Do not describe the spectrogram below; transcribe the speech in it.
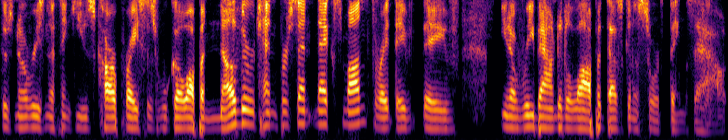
There's no reason to think used car prices will go up another 10% next month, right? They've, they've, you know, rebounded a lot, but that's going to sort things out.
